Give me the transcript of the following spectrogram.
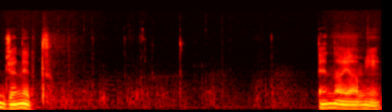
जनित एन आयामी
